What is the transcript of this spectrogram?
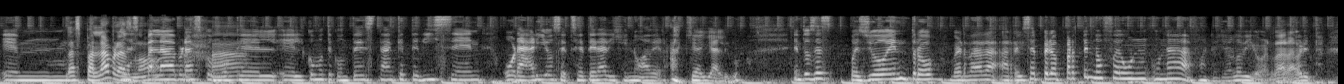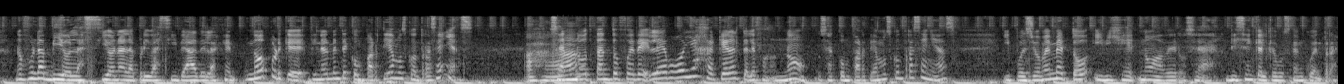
em, las palabras, las palabras, como que el, el, cómo te contestan, qué te dicen, horarios, etcétera. Dije, no, a ver, aquí hay algo. Entonces, pues yo entro, ¿verdad? A, revisar, pero aparte no fue una, bueno, yo lo digo, ¿verdad? Ahorita, no fue una violación a la privacidad de la gente, no, porque finalmente compartíamos contraseñas. Ajá. O sea, no tanto fue de, le voy a hackear el teléfono, no, o sea, compartíamos contraseñas y pues yo me meto y dije, no, a ver, o sea, dicen que el que busca encuentra.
